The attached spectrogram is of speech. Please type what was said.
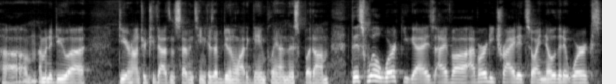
Um, I'm gonna do uh, Deer Hunter 2017 because I've been doing a lot of gameplay on this. But um, this will work, you guys. I've uh, I've already tried it, so I know that it works.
